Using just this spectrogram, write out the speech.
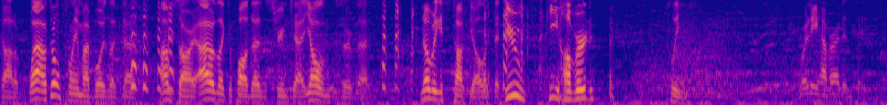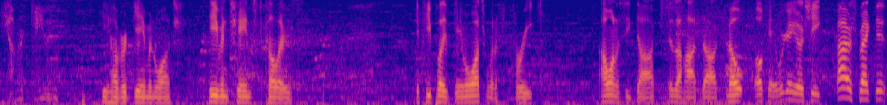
Got him. Wow, don't flame my boys like that. I'm sorry. I would like to apologize to stream chat. Y'all don't deserve that. Nobody gets to talk to y'all like that. Dude, he hovered. Please. What did he hover? I didn't say. He hovered Game He hovered Game and Watch. He even changed colors. If he plays Game and Watch, I'm gonna freak. I want to see Doc. Is a hot Doc. Nope. Okay, we're gonna go Sheik. I respect it.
